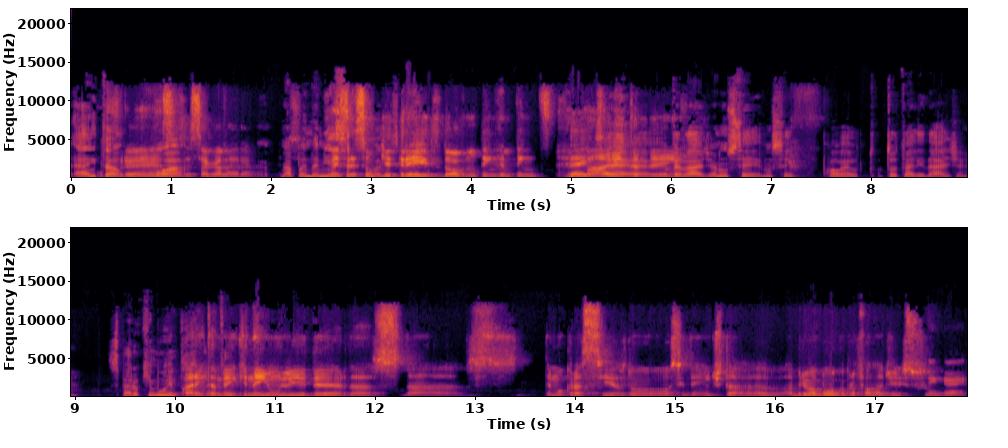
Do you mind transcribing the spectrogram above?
É, então. O Francis, porra, essa galera. A pandemia. Mas são o quê? Três? Dov? Não tem, não tem dez. É, é verdade, eu não sei, eu não sei qual é a totalidade. Espero que muito. Reparem também tem... que nenhum líder das, das democracias do Ocidente tá, abriu a boca para falar disso. Ninguém.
